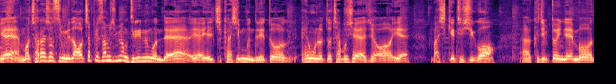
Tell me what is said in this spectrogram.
예, 뭐 잘하셨습니다. 어차피 30명 드리는 건데 예, 일찍 가신 분들이 또 행운을 또 잡으셔야죠. 예, 맛있게 드시고 아, 그 집도 이제 뭐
